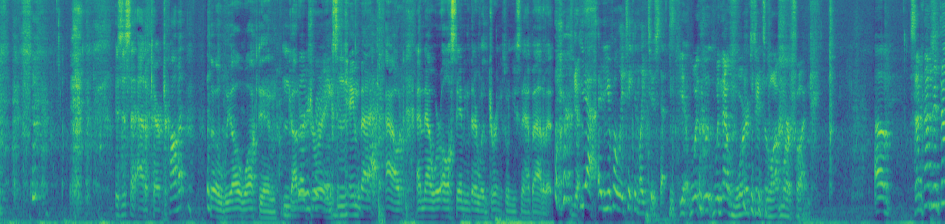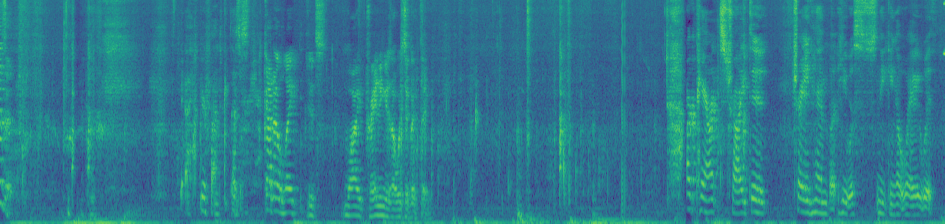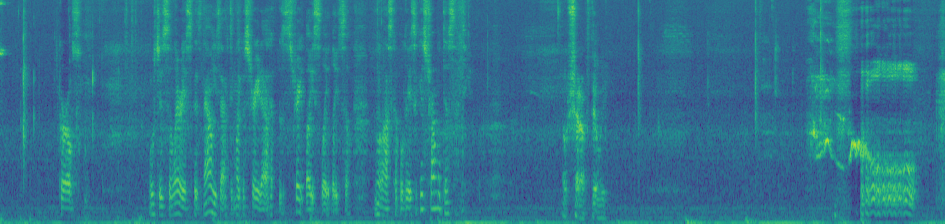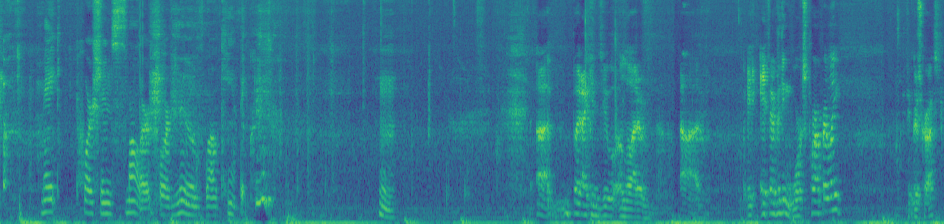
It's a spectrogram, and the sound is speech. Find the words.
Is this an out of character comment? So we all walked in, got our Got our drinks, drinks. came back out, and now we're all standing there with drinks when you snap out of it. Yeah, and you've only taken like two steps. Yeah, when, when- when that works, it's a lot more fun. Um, Sometimes it doesn't. yeah, you're fine. That's all right. Kind of like it's why training is always a good thing. Our parents tried to train him, but he was sneaking away with girls, which is hilarious because now he's acting like a straight a straight lace lately. So, in the last couple days, I guess trauma does that to you. Oh, shut up, Philly. Make portions smaller for Moon while camping. Uh, but I can do a lot of. Uh, if everything works properly, fingers crossed,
